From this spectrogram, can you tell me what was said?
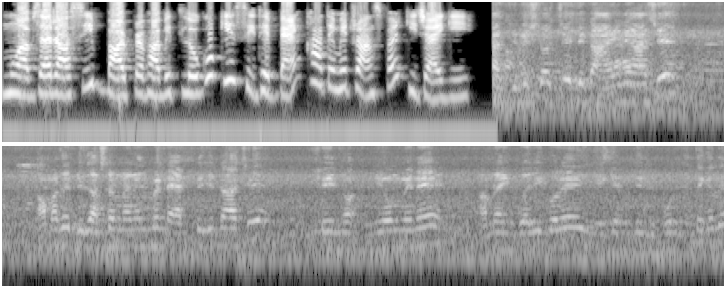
मुआवजा राशि बाढ़ प्रभावित लोगों के सीधे बैंक खाते में ट्रांसफर की जाएगी নিয়ম মেনে আমরা ইনকোয়ারি করে এইখানে রিপোর্ট দিতে গেলে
